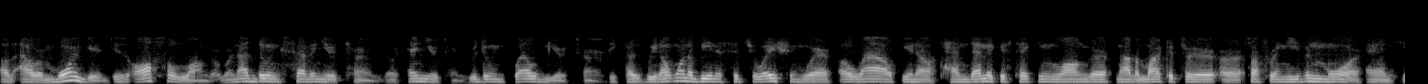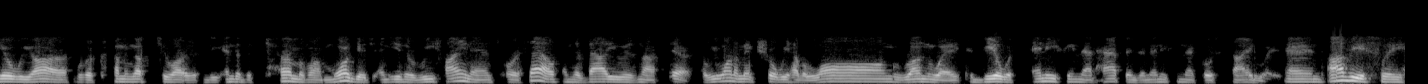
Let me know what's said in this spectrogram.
of our mortgage is also longer. We're not doing seven year terms or 10 year terms. We're doing 12 year terms because we don't want to be in a situation where, oh, wow, you know, pandemic is taking longer. Now the markets are, are suffering even more. And here we are, we're coming up to our, the end of the term of our mortgage and either refinance or sell and the value is not there. So we want to make sure we have a long runway to deal with anything that happens and anything that goes sideways. And obviously,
